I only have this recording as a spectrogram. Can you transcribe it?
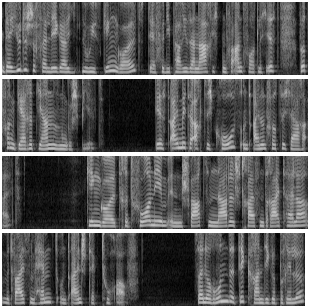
Der jüdische Verleger Louis Gingold, der für die Pariser Nachrichten verantwortlich ist, wird von Gerrit Jansen gespielt. Er ist 1,80 Meter groß und 41 Jahre alt. Gingold tritt vornehm in schwarzem Nadelstreifen Dreiteiler mit weißem Hemd und Einstecktuch auf. Seine runde, dickrandige Brille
